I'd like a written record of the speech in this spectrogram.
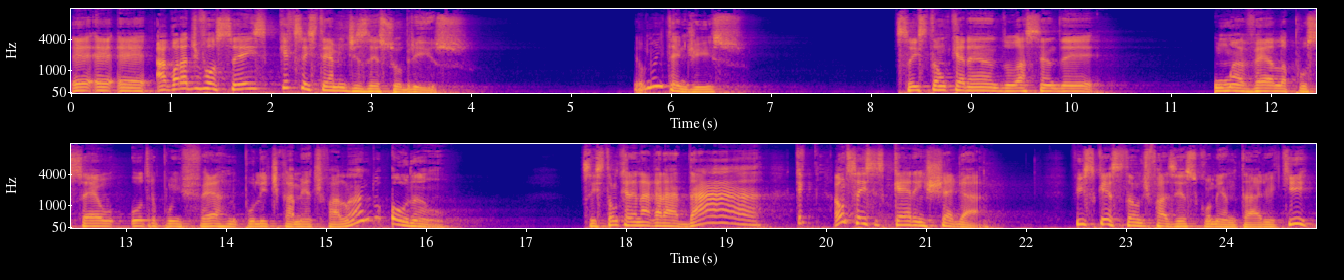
É, é, é, agora de vocês, o que, que vocês têm a me dizer sobre isso? Eu não entendi isso. Vocês estão querendo acender uma vela para o céu, outra para o inferno, politicamente falando, ou não? Vocês estão querendo agradar? Que, onde vocês querem chegar? Fiz questão de fazer esse comentário aqui.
